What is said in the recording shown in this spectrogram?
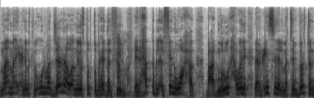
ما, ما, يعني مثل ما بيقولوا ما تجرأوا أنه يرتبطوا بهذا الفيلم. أمان. يعني حتى بال 2001 بعد مرور حوالي 40 سنة لما تيم بيرتون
